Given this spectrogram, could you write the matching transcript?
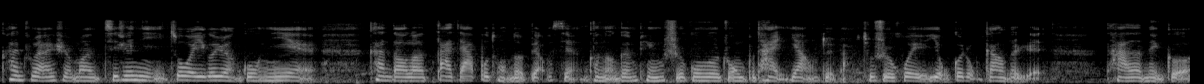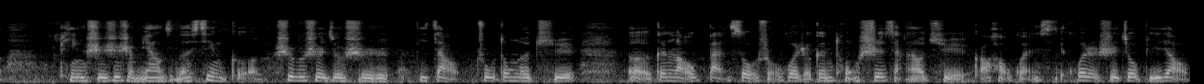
看出来什么，其实你作为一个员工，你也。看到了大家不同的表现，可能跟平时工作中不太一样，对吧？就是会有各种各样的人，他的那个平时是什么样子的性格，是不是就是比较主动的去，呃，跟老板 social，或者跟同事想要去搞好关系，或者是就比较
